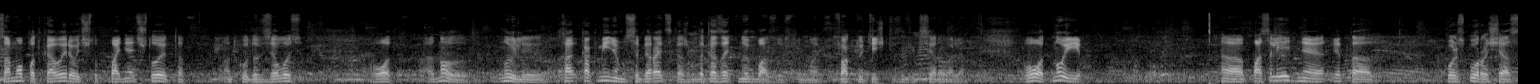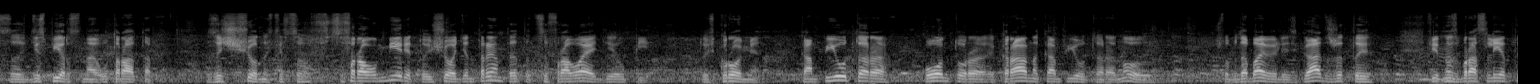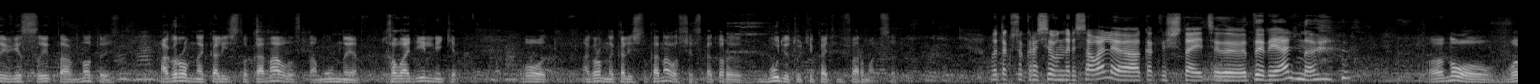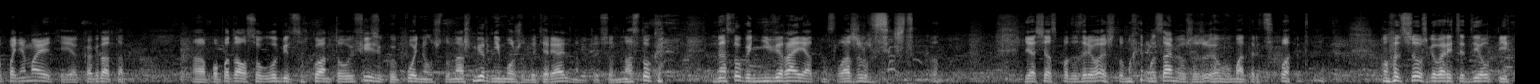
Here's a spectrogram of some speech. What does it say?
само подковыривать, чтобы понять, что это, откуда взялось. Вот. А, Ну, ну или как минимум собирать, скажем, доказательную базу, если мы факт утечки зафиксировали. Вот. Ну и э, последнее, это, коль скоро сейчас э, дисперсная утрата защищенности в циф- в цифровом мире, то еще один тренд – это цифровая DLP. То есть кроме компьютера, контура, экрана компьютера, ну, чтобы добавились гаджеты, фитнес-браслеты, весы, там, ну, то есть огромное количество каналов, там умные холодильники, вот, огромное количество каналов, через которые будет утекать информация. Вы так все красиво нарисовали, а как вы считаете, это реально? Э, Ну, вы понимаете, я когда-то а, попытался углубиться в квантовую физику и понял, что наш мир не может быть реальным. То есть он настолько, настолько невероятно сложился, что я сейчас подозреваю, что мы, мы сами уже живем в матрице. Поэтому вот что уж говорить о DLP.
